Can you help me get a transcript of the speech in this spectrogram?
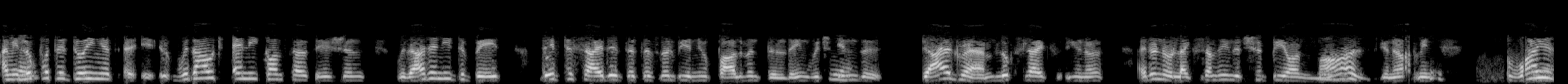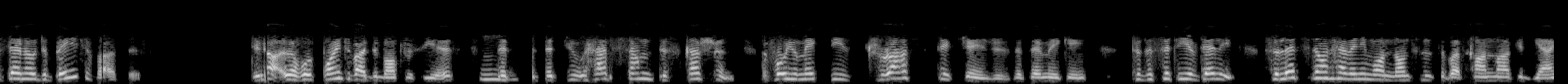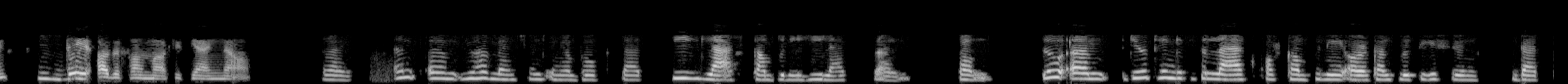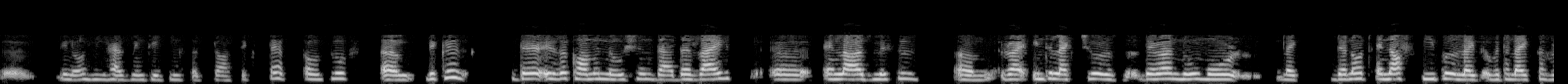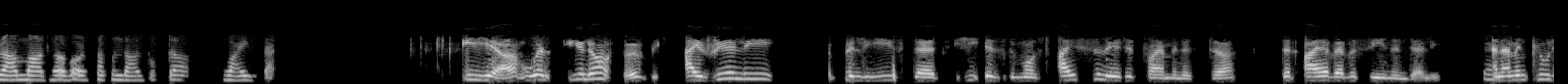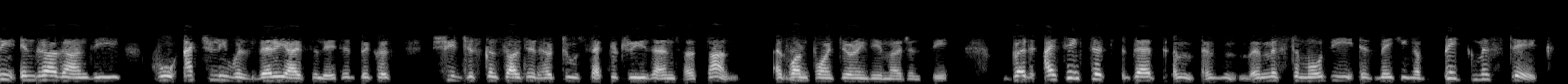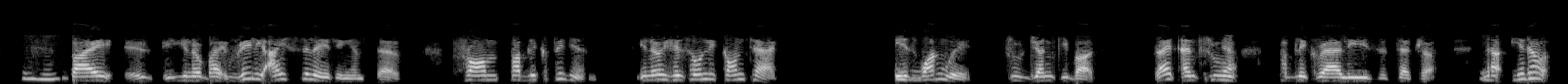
I mean, look what they're doing it uh, without any consultation, without any debate. They've decided that there's going to be a new parliament building, which yeah. in the diagram looks like, you know, I don't know, like something that should be on mm-hmm. Mars, you know. I mean, why yeah. is there no debate about this? You know, the whole point about democracy is mm. that, that you have some discussion before you make these drastic changes that they're making to the city of Delhi. So let's not have any more nonsense about Khan Market gangs. Mm-hmm. They are the Khan Market gang now. Right. And um, you have mentioned in your book that he lacks company, he lacks friends. friends. So um, do you think it is a lack of company or consultation that, uh, you know, he has been taking such drastic steps? Also, um, because there is a common notion that the right uh, in large misses um, right intellectuals. There are no more like there are not enough people like with the likes of Ram Madhav or Swapan Dasgupta. Why is that? Yeah, well, you know, I really believe that he is the most isolated prime minister that I have ever seen in Delhi. And I'm including Indira Gandhi, who actually was very isolated because she just consulted her two secretaries and her son at right. one point during the emergency. But I think that that um, um, Mr. Modi is making a big mistake mm-hmm. by, uh, you know, by really isolating himself from public opinion. You know, his only contact mm-hmm. is one way through Mann Ki Baat, right, and through yeah. Public rallies, etc. Now, you know,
